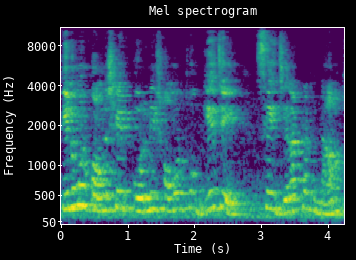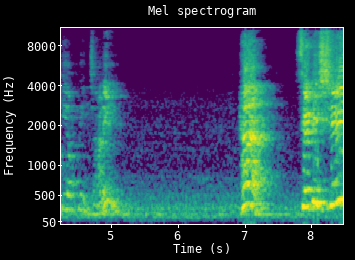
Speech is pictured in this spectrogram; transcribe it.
তৃণমূল কংগ্রেসের কর্মী সমর্থক গিয়েছে, সেই জেলাটার নাম কি আপনি জানেন? হ্যাঁ সেটি সেই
